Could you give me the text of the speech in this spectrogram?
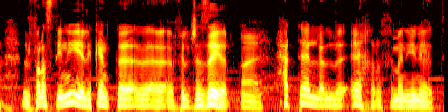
آه، الفلسطينية اللي كانت آه، في الجزائر. حتى لاخر الثمانينات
